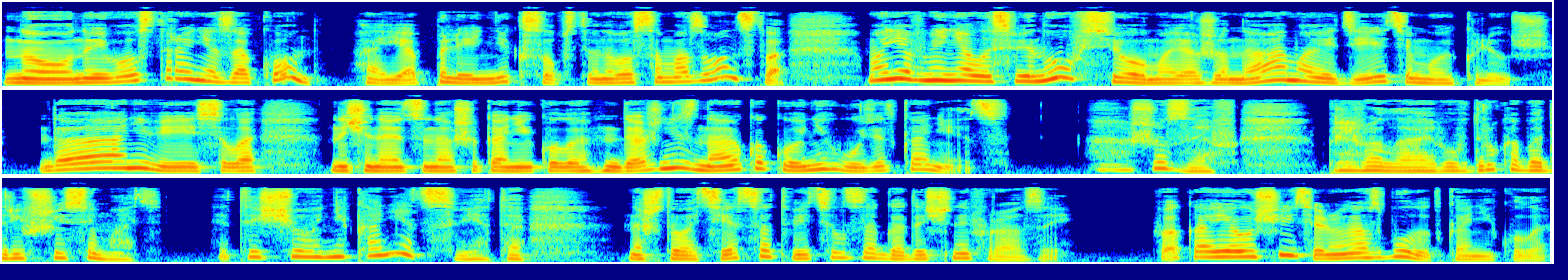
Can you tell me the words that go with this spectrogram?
но на его стороне закон, а я пленник собственного самозванства. Мне вменялось вину все, моя жена, мои дети, мой ключ. Да, не весело. Начинаются наши каникулы, даже не знаю, какой у них будет конец». «Жозеф», — прервала его вдруг ободрившаяся мать, — «это еще не конец света», на что отец ответил загадочной фразой. Пока я учитель, у нас будут каникулы.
